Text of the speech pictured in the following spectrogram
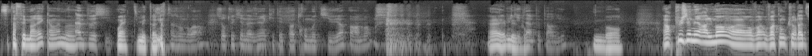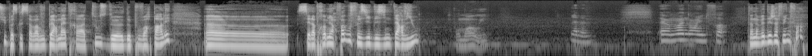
ça t'a fait marrer quand même. euh Un peu aussi. Ouais, tu m'étonnes. Certains endroits. Surtout qu'il y en avait un qui était pas trop motivé apparemment. Ouais, Et mais qui bon. était un peu perdu. Bon. Alors plus généralement, euh, on, va, on va conclure là-dessus parce que ça va vous permettre à tous de, de pouvoir parler. Euh, c'est la première fois que vous faisiez des interviews? Pour moi, oui. La même. Euh, moi, non, une fois. T'en avais déjà fait une fois?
